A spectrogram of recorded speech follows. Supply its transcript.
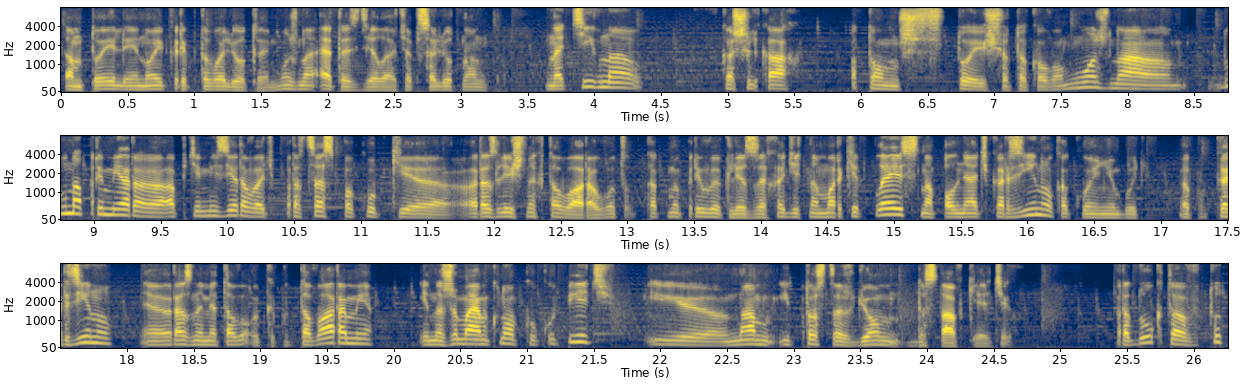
там той или иной криптовалюты. Можно это сделать абсолютно нативно в кошельках. Потом, что еще такого можно? Ну, например, оптимизировать процесс покупки различных товаров. Вот как мы привыкли заходить на marketplace, наполнять корзину какую-нибудь, э, корзину э, разными товарами, и нажимаем кнопку «Купить», и нам и просто ждем доставки этих продуктов. Тут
